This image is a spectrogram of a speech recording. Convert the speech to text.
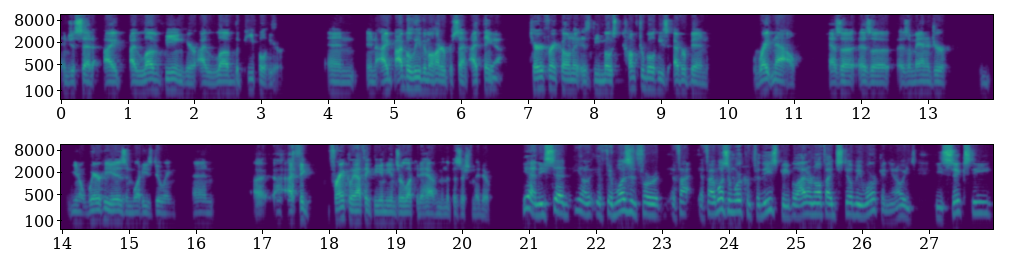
and just said, "I I love being here. I love the people here." And and I I believe him 100. percent I think Yeah. Terry Francona is the most comfortable he's ever been right now as a as a as a manager you know where he is and what he's doing and uh, I- i think frankly i think the indians are lucky to have him in the position they do Yeah, and he said, you know, if it wasn't for if I if I wasn't working for these people, I don't know if I'd still be working. You know, he's he's sixty.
